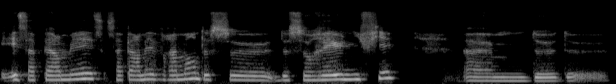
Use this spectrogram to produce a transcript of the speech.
et ça permet, ça permet vraiment de se, de se réunifier, euh, de, de,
